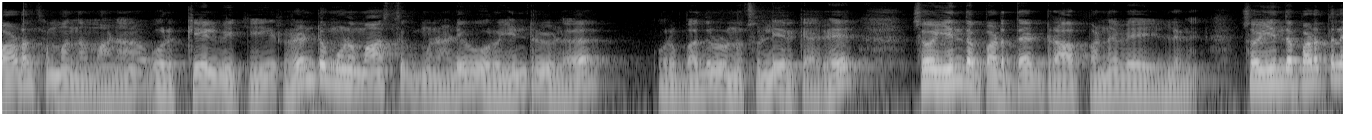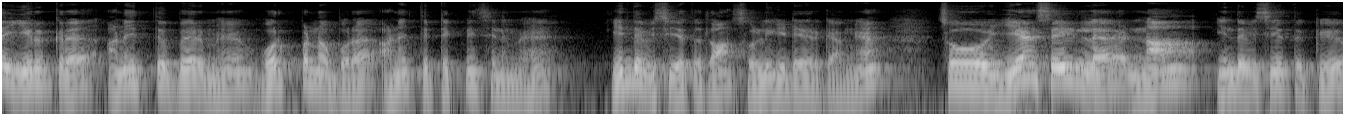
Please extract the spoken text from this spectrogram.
படம் சம்பந்தமான ஒரு கேள்விக்கு ரெண்டு மூணு மாதத்துக்கு முன்னாடி ஒரு இன்டர்வியூவில் ஒரு பதில் ஒன்று சொல்லியிருக்காரு. ஸோ இந்த படத்தை ட்ரா பண்ணவே இல்லைன்னு. ஸோ இந்த படத்தில் இருக்கிற அனைத்து பேருமே ஒர்க் பண்ண போகிற அனைத்து டெக்னீஷியனுமே இந்த விஷயத்தை தான் சொல்லிக்கிட்டே இருக்காங்க. ஸோ என் சைடில் நான் இந்த விஷயத்துக்கு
